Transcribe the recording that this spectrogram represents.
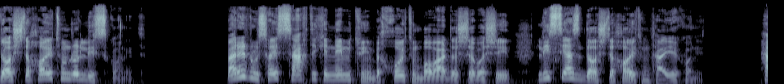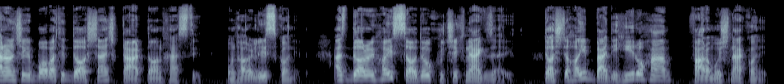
داشته هایتون رو لیست کنید. برای روزهای سختی که نمی‌تونید به خودتون باور داشته باشید لیستی از داشته هایتون تهیه کنید. هر آنچه که بابت داشتنش قدردان هستید اونها رو لیست کنید. از دارایی های ساده و کوچک نگذرید. داشته های بدیهی رو هم فراموش نکنید.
